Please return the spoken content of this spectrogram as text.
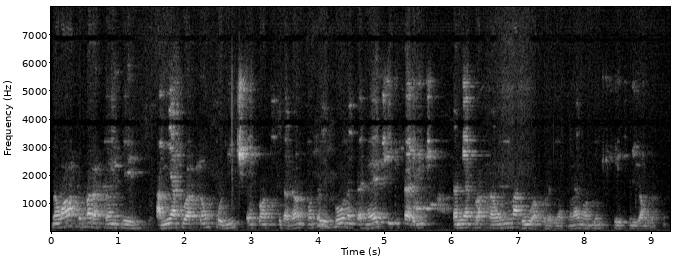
não há separação entre a minha atuação política enquanto cidadão, enquanto eleitor na internet, e diferente da minha atuação na rua, por exemplo, né, no ambiente físico, digamos assim.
